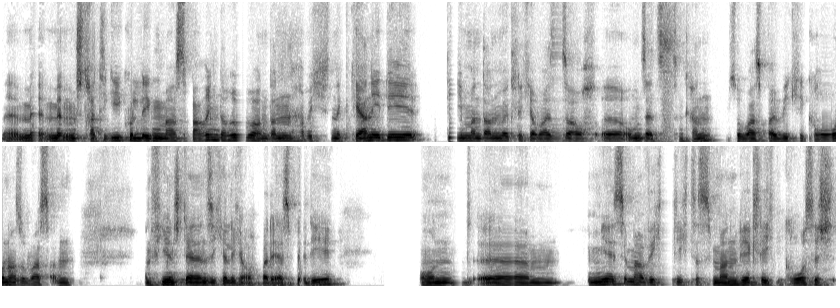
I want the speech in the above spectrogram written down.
äh, mit, mit einem Strategiekollegen mal Sparring darüber und dann habe ich eine Kernidee, die man dann möglicherweise auch äh, umsetzen kann. So war es bei Wiki Corona, so war es an an vielen Stellen sicherlich auch bei der SPD. Und ähm, mir ist immer wichtig, dass man wirklich große,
